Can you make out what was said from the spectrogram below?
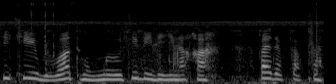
ที่คีบหรือว่าถุงมือที่ดีๆนะคะไปเดี๋ยวกลับกัน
